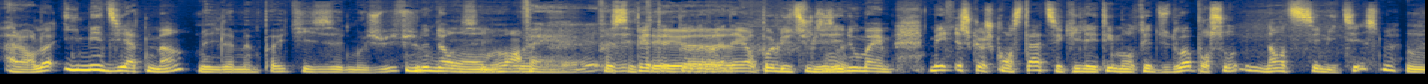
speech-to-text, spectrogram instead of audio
alors là, immédiatement... Mais il n'a même pas utilisé le mot juif. non, enfin, peut-être qu'on ne devrait euh, d'ailleurs pas l'utiliser nous-mêmes. Mais ce que je constate, c'est qu'il a été montré du doigt pour son antisémitisme, mm.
